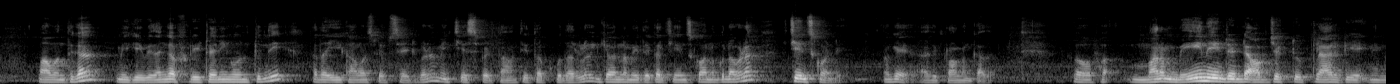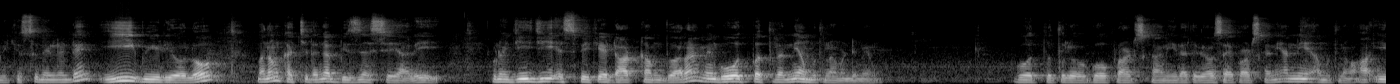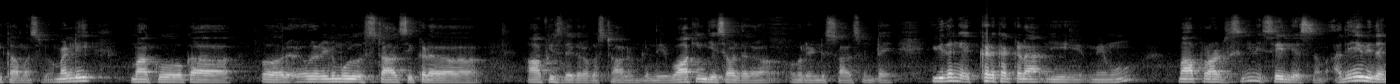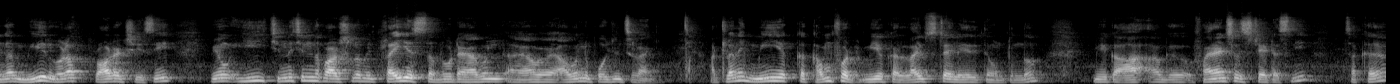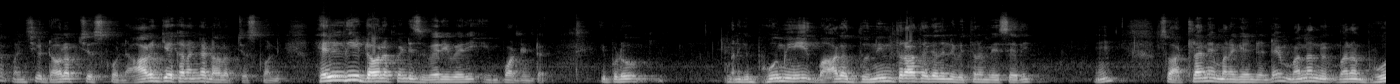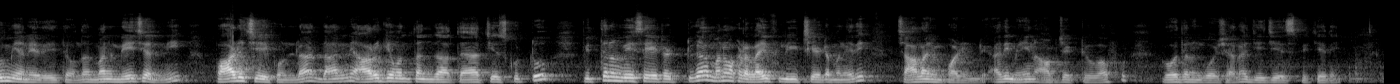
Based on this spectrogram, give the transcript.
మా వంతుగా మీకు ఈ విధంగా ఫ్రీ ట్రైనింగ్ ఉంటుంది. లేదా ఈ కామర్స్ వెబ్సైట్ కూడా మేము చేసి పెడతాం. అతి తక్కువ ధరలో ఇంకేమన్నా మీ దగ్గర చేయించుకోవాలనుకున్నా కూడా చేయించుకోండి. ఓకే? అది ప్రాబ్లం కాదు. సో మనం మెయిన్ ఏంటంటే ఆబ్జెక్టివ్ క్లారిటీ నేను మీకు ఇస్తుంది ఏంటంటే ఈ వీడియోలో మనం ఖచ్చితంగా బిజినెస్ చేయాలి. ఇప్పుడు జీజీఎస్పీకే డాట్ కామ్ ద్వారా మేము గో ఉత్పత్తులన్నీ అమ్ముతున్నామండి మేము. గో ఉత్పత్తులు గో ప్రోడక్ట్స్ కానీ లేకపోతే వ్యవసాయ ప్రోడక్ట్స్ కానీ అన్నీ అమ్ముతున్నాం ఈ కామర్స్లో మళ్ళీ మాకు ఒక రెండు మూడు స్టాల్స్ ఇక్కడ ఆఫీస్ దగ్గర ఒక స్టాల్ ఉంటుంది వాకింగ్ చేసే వాళ్ళ దగ్గర ఒక రెండు స్టాల్స్ ఉంటాయి. ఈ విధంగా ఎక్కడికక్కడ ఈ మేము మా ప్రోడక్ట్స్ని సేల్ చేస్తున్నాం. అదేవిధంగా మీరు కూడా ప్రోడక్ట్స్ చేసి మేము ఈ చిన్న చిన్న ప్రోడక్ట్స్లో మేము ట్రై చేస్తాం నూట యాభై యాభై అవన్నీ పోషించడానికి. అట్లనే మీ యొక్క కంఫర్ట్ మీ యొక్క లైఫ్ స్టైల్ ఏదైతే ఉంటుందో మీ యొక్క ఫైనాన్షియల్ స్టేటస్ని చక్కగా మంచిగా డెవలప్ చేసుకోండి. ఆరోగ్యకరంగా డెవలప్ చేసుకోండి. Healthy development is very very important ఇప్పుడు మనకి భూమి బాగా దున్నిన తర్వాత కదండి విత్తనం వేసేది? సో అట్లానే మనకేంటంటే మన మన భూమి అనేది ఏదైతే ఉందో మన నేచర్ని పాడు చేయకుండా దాన్ని ఆరోగ్యవంతంగా తయారు చేసుకుంటూ విత్తనం వేసేటట్టుగా మనం అక్కడ లైఫ్ లీడ్ చేయడం అనేది చాలా ఇంపార్టెంట్. అది మెయిన్ ఆబ్జెక్టివ్ ఆఫ్ గోధనం గోశాల జీజీఎస్పీకేది.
